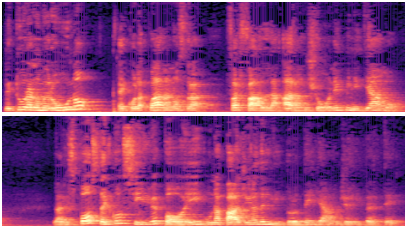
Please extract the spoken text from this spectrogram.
Lettura numero uno, eccola qua la nostra farfalla arancione, quindi diamo la risposta e il consiglio e poi una pagina del libro degli angeli per te.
